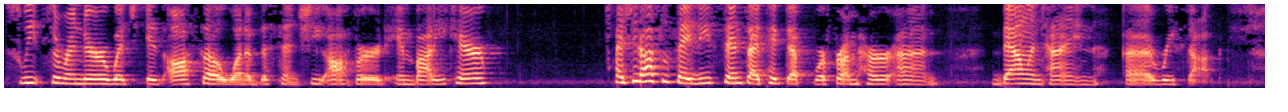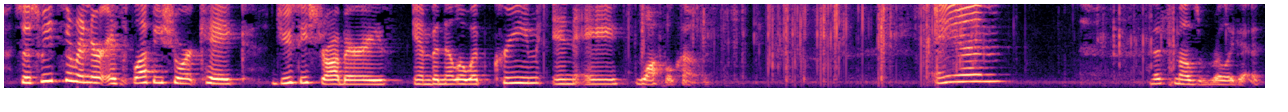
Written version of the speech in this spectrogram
Sweet Surrender, which is also one of the scents she offered in body care. I should also say these scents I picked up were from her um, Valentine uh, restock. So Sweet Surrender is fluffy shortcake, juicy strawberries, and vanilla whipped cream in a waffle cone. And this smells really good.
